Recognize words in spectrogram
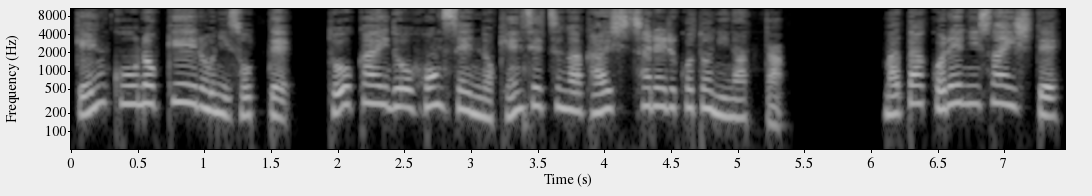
現行の経路に沿って東海道本線の建設が開始されることになった。またこれに際して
